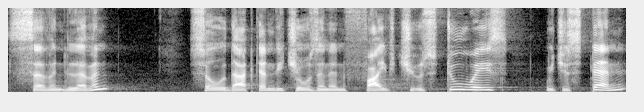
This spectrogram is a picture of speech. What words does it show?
7, 11. So that can be chosen in 5 choose 2 ways, which is 10.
